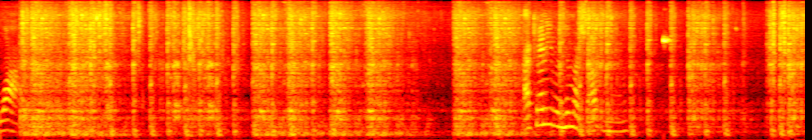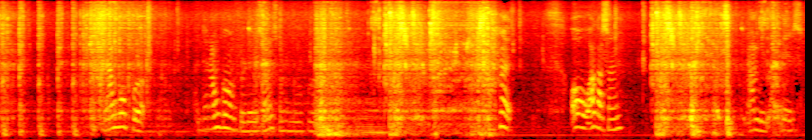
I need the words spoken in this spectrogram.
Why? I can't even hit my shot anymore. Then I'm going for then I'm going for this. I'm just gonna go for it. oh, I got some. I'm be like this.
